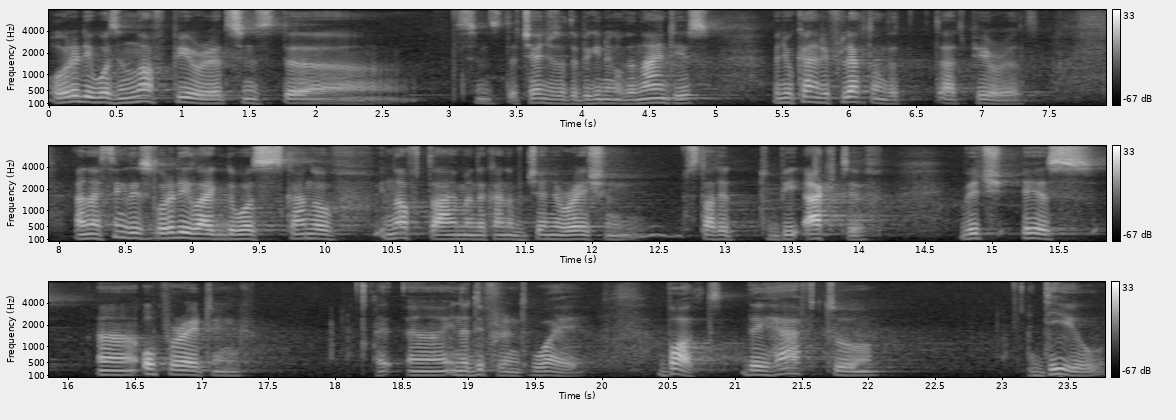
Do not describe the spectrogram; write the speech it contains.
already was enough period since the since the changes at the beginning of the 90s when you can reflect on that, that period. And I think this already like there was kind of enough time and a kind of generation started to be active, which is uh, operating uh, in a different way. But they have to deal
